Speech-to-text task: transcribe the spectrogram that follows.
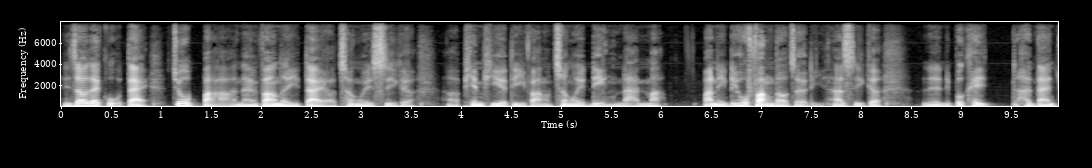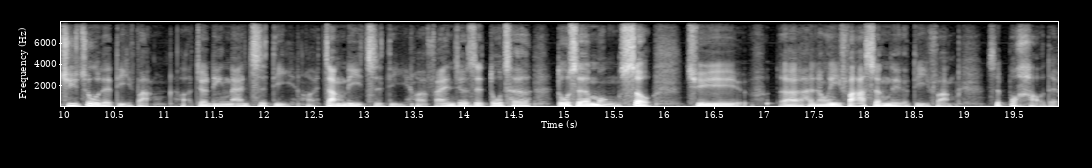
你知道，在古代就把南方的一带啊称为是一个呃偏僻的地方，称为岭南嘛，把你流放到这里，它是一个呃你不可以很难居住的地方啊，就岭南之地啊，瘴癘之地啊，反正就是毒蛇毒蛇猛兽去呃很容易发生的一个地方，是不好的。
